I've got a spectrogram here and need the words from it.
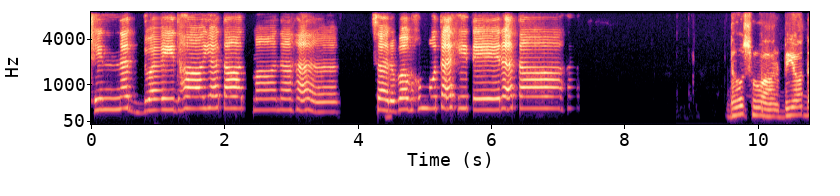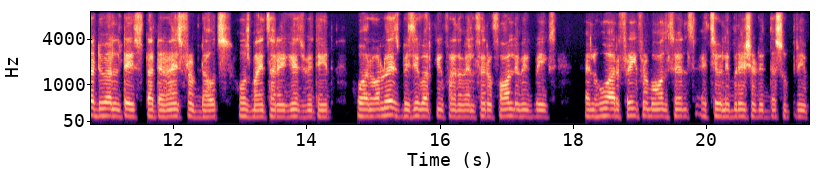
छिन्नद्वैधायतात्मानः सर्वभूतहिते रताः Those who are beyond the dualities that arise from doubts, whose minds are engaged within, who are always busy working for the welfare of all living beings, and who are free from all sins, achieve liberation in the Supreme.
